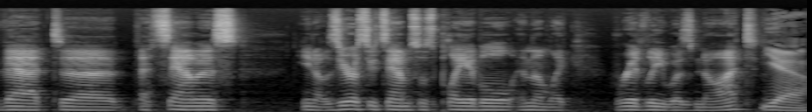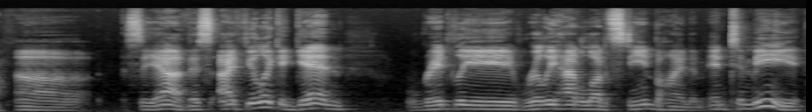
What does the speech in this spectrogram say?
that uh, that Samus, you know, Zero Suit Samus was playable, and then like Ridley was not. Yeah. Uh, so yeah, this I feel like again, Ridley really had a lot of steam behind him, and to me,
